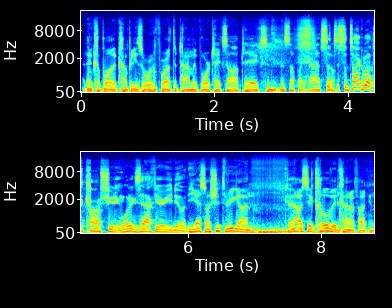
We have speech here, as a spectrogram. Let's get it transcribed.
and then a couple other companies I working for at the time, like Vortex Optics and, and stuff like that. So, So, so talk about the comp shooting. What exactly are you doing? yeah, so I shoot three gun. Okay. Now I say COVID kind of fucking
